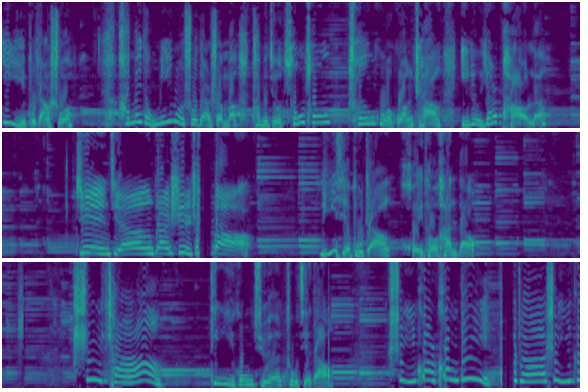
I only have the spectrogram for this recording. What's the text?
意义部长说。还没等米洛说点什么，他们就匆匆穿过广场，一溜烟跑了。尽情在市场吧！理解部长回头喊道：“市场！”定义公爵注解道：“是一块空地，或者是一个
